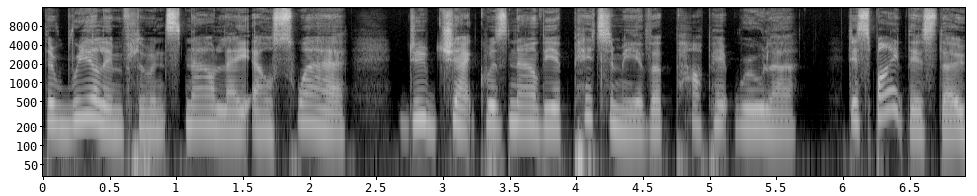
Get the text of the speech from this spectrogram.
the real influence now lay elsewhere. Dubček was now the epitome of a puppet ruler. Despite this, though,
